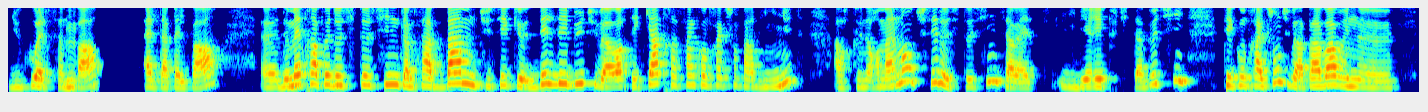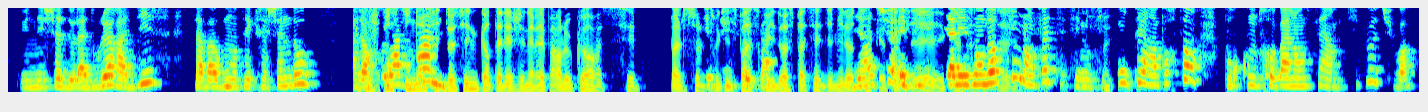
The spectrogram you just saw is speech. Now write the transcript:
Du coup, elle sonne pas, elle t'appelle pas. Heu, de mettre un peu d'ocytocine comme ça, bam, tu sais que dès le début, tu vas avoir tes 4 à 5 contractions par 10 minutes. Alors que normalement, tu sais, l'ocytocine, ça va être libéré petit à petit. Tes contractions, tu vas pas avoir une, heu, une échelle de la douleur à 10, ça va augmenter crescendo. Puis Alors je que pense ton bam ocytocine quand elle est générée par le corps, c'est pas le seul et truc qui se passe, pas. Il doit se passer 10 000 autres Bien trucs sûr et puis il y a que les endorphines en fait, mais c'est ouais. hyper important pour contrebalancer un petit peu, tu vois?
